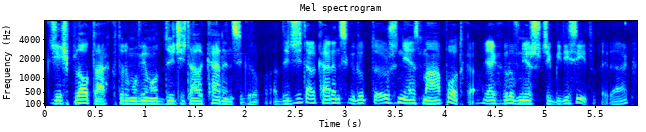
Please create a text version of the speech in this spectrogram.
gdzieś plotach, które mówią o Digital Currency Group. A Digital Currency Group to już nie jest mała płotka, jak również GBDC tutaj, tak?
